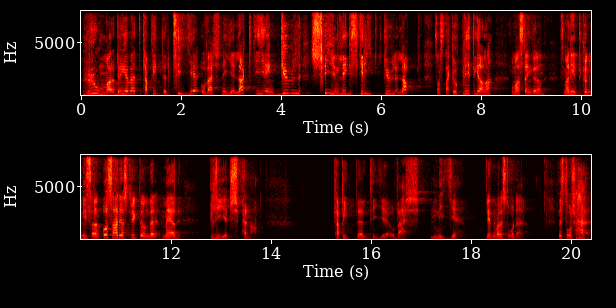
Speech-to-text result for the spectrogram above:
Romarbrevet kapitel 10 och vers 9, lagt i en gul, synlig, skrikgul lapp som stack upp lite grann om man stängde den, så man inte kunde missa den. Och så hade jag strykt under med blyertspenna. Kapitel 10 och vers 9. Vet ni vad det står där? Det står så här.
